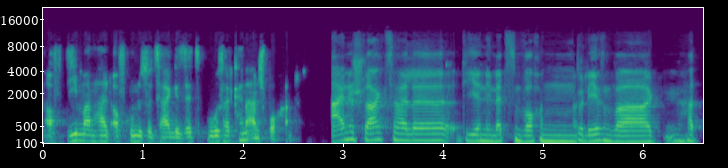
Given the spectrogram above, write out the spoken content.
auf die man halt aufgrund des Sozialgesetzbuchs halt keinen Anspruch hat. Eine Schlagzeile, die in den letzten Wochen zu lesen war, hat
